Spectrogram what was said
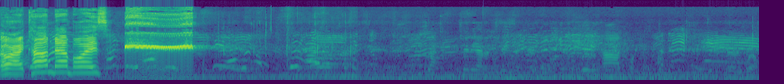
All right, calm down, boys. Ten out of ten. Really hard, but you did it very well.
